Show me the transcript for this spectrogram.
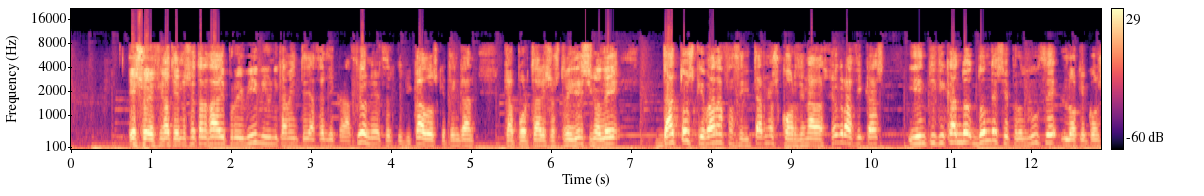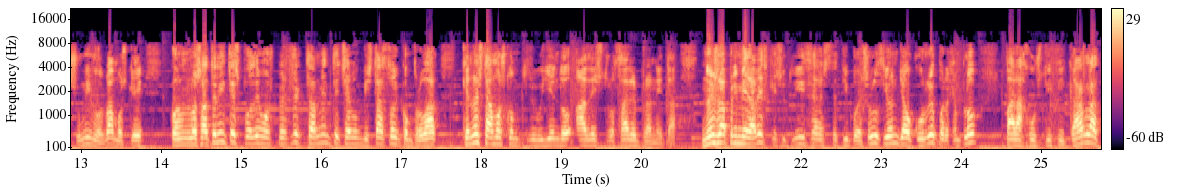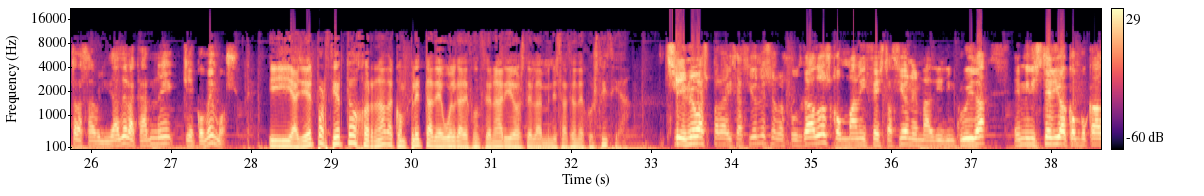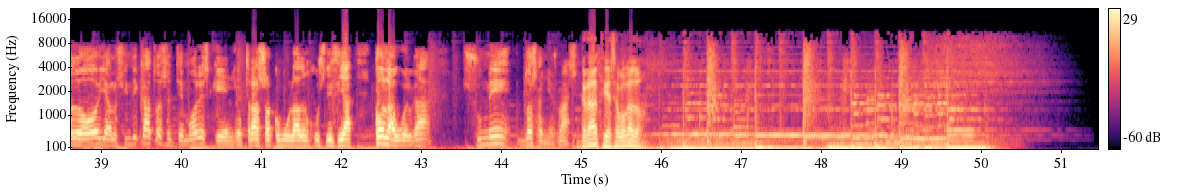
Eso es, fíjate, no se trata de prohibir ni únicamente de hacer declaraciones, certificados que tengan que aportar esos traders, sino de datos que van a facilitarnos coordenadas geográficas identificando dónde se produce lo que consumimos. Vamos, que con los satélites podemos perfectamente echar un vistazo y comprobar que no estamos contribuyendo a destrozar el planeta. No es la primera vez que se utiliza este tipo de solución, ya ocurrió, por ejemplo, para justificar la trazabilidad de la carne que comemos. Y ayer, por cierto, jornada completa de huelga de funcionarios de la Administración de Justicia. Sí, nuevas paralizaciones en los juzgados, con manifestación en Madrid incluida. El Ministerio ha convocado hoy a los sindicatos. El temor es que el retraso acumulado en justicia con la huelga sume dos años más. Gracias, abogado.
